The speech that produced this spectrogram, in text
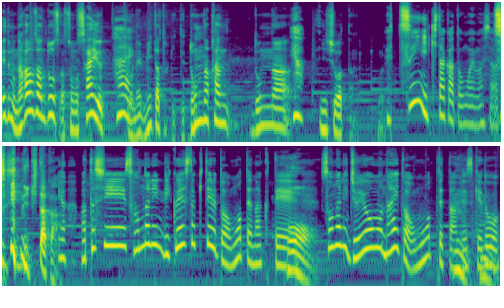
えでも中野さんどうですか？その左右をね、はい。見た時ってどんな感どんな印象だったの？えついに来たかと思いましたつ私いに来たか？いや私そんなにリクエスト来てるとは思ってなくてそんなに需要もないとは思ってたんですけど、うんま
